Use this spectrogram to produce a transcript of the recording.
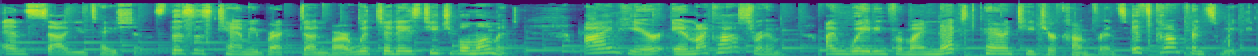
and salutations. This is Tammy Brecht Dunbar with today's Teachable Moment. I'm here in my classroom. I'm waiting for my next parent teacher conference. It's conference week,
